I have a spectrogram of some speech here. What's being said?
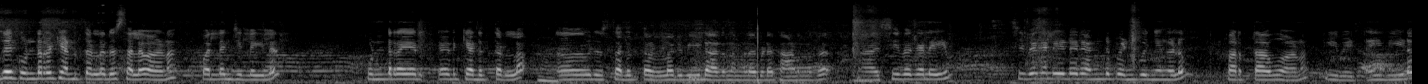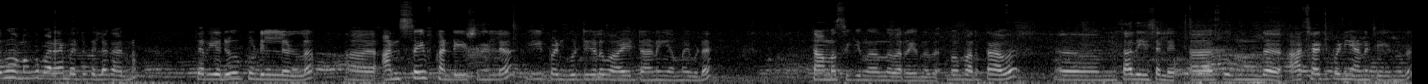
ഇത് കുണ്ടറയ്ക്ക് അടുത്തുള്ളൊരു സ്ഥലമാണ്. കൊല്ലം ജില്ലയിൽ കുണ്ടറയ്ക്കടുത്തുള്ള ഒരു സ്ഥലത്തുള്ള ഒരു വീടാണ് നമ്മളിവിടെ കാണുന്നത്. ശിവകലയും ശിവകലയുടെ രണ്ട് പെൺകുഞ്ഞുങ്ങളും ഭർത്താവുമാണ് ഈ വീട് ഈ വീടെന്ന് നമുക്ക് പറയാൻ പറ്റത്തില്ല. കാരണം ചെറിയൊരു കുടിലുള്ള അൺസേഫ് കണ്ടീഷനിൽ ഈ പെൺകുട്ടികളുമായിട്ടാണ് ഈ അമ്മ ഇവിടെ താമസിക്കുന്നതെന്ന് പറയുന്നത്. അപ്പോൾ ഭർത്താവ് സതീശല്ലേ? ആശാരിപ്പണിയാണ് ചെയ്യുന്നത്.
